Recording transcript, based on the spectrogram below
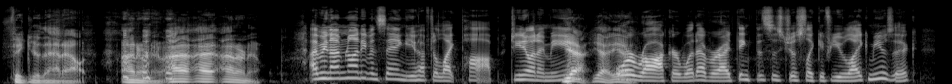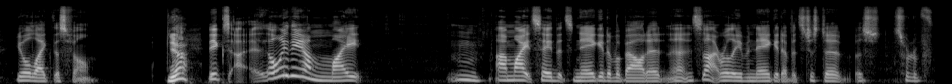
figure that out. I don't know. I, I I don't know. I mean, I'm not even saying you have to like pop. Do you know what I mean? Yeah, yeah, yeah. Or rock or whatever. I think this is just like if you like music, you'll like this film. Yeah, The, ex- the only thing I might, mm, I might say that's negative about it, and it's not really even negative. It's just a sort of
